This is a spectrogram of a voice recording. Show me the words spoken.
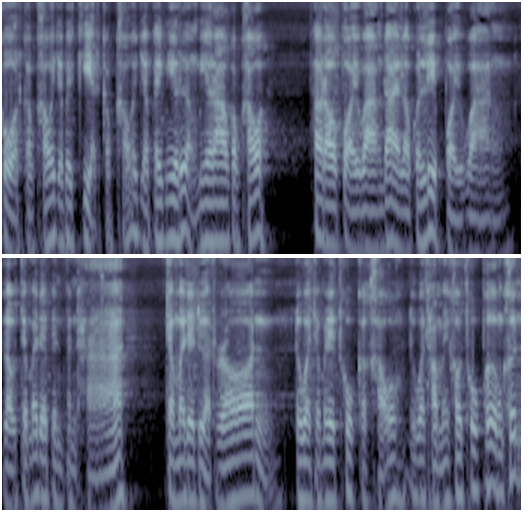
โกรธกับเขา อย่าไปเกลียดกับเขา อย่าไปมีเรื่องมีราวกับเขา ถ้าเราปล่อยวางได้ เราก็รีบปล่อยวาง เราจะไม่ได้เป็นปัญหา จะไม่ได้เดือดร้อน หรือว่าจะไม่ได้ทุกข์กับเขา หรือว่าทำให้เขาทุกข์เพิ่มขึ้น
